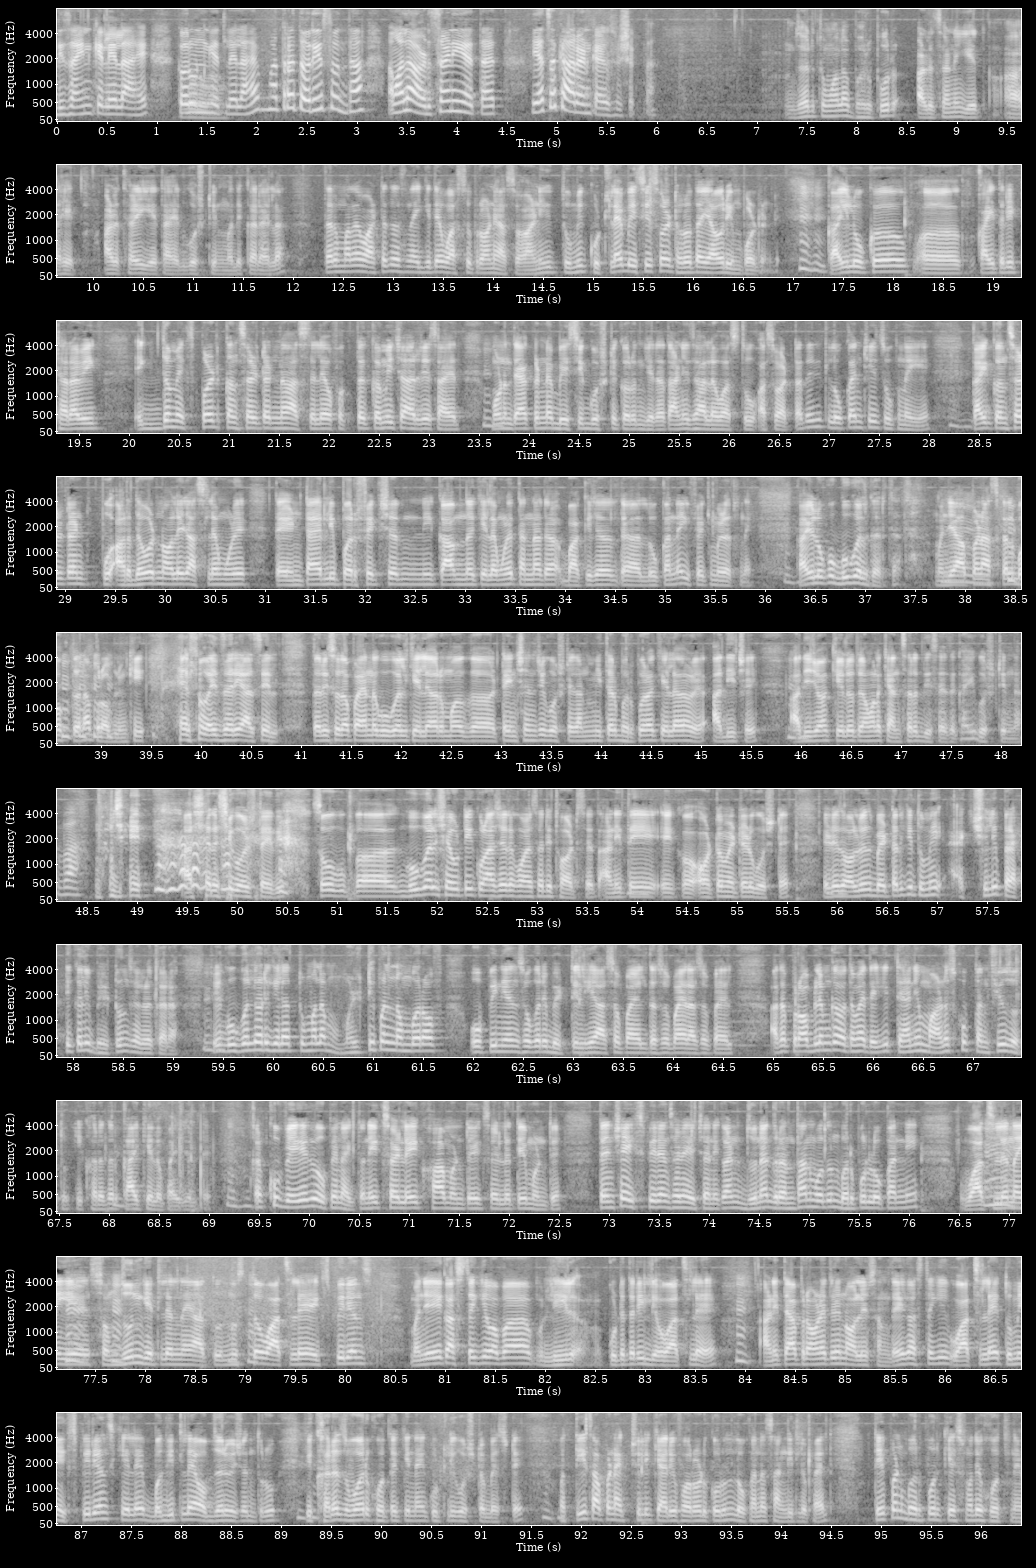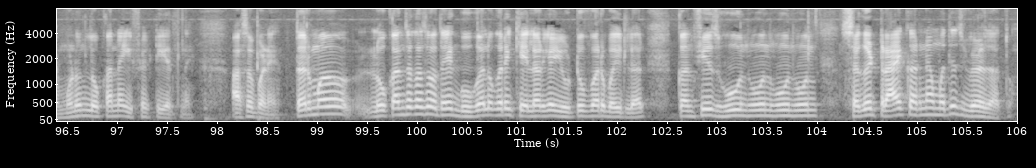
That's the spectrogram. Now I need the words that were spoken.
डिझाईन केलेलं आहे करून घेतलेलं आहे. मात्र तरी सुद्धा आम्हाला अडचणी येतात. याचं कारण काय असू शकतं? जर तुम्हाला भरपूर अडचणी येत आहेत अडथळे येत आहेत गोष्टींमध्ये करायला तर मला वाटतच नाही की ते वास्तूप्रमाणे असावं आणि तुम्ही कुठल्या बेसिसवर ठरवता यावर इम्पॉर्टंट आहे. काही लोक काहीतरी ठराविक एकदम एक्सपर्ट कन्सल्टंट न असलेले फक्त कमी चार्जेस आहेत. म्हणून त्याकडनं बेसिक गोष्टी करून घेतात आणि झालं वास्तू असं वाटतं. तर ती लोकांची चूक नाही आहे काही कन्सल्टंट अर्धवट नॉलेज असल्यामुळे त्या एंटायरली परफेक्शननी काम न केल्यामुळे त्यांना त्या बाकीच्या त्या लोकांना इफेक्ट मिळत नाही. काही लोक गुगल करतात. म्हणजे आपण आजकाल बघतो ना प्रॉब्लेम की हेल्थ वाईज जरी असेल तरी सुद्धा पहिल्यांदा गुगल केल्यावर मग टेन्शनची गोष्ट आहे. कारण मी तर भरपूर केल्यावर आधीचे आधी जेव्हा केलं तेव्हा मला कॅन्सरच दिसायचं काही गोष्टींना. म्हणजे आश्चर्याची गोष्ट आहे ती. सो गुगल शेवटी कोणाच्या ना कोणासाठी थॉट्स आहेत आणि ते एक ऑटोमेटेड गोष्ट आहे. इट इज ऑलवेज बेटर की तुम्ही ॲक्च्युली प्रॅक्टिकली भेटून सगळं करा. तुम्ही गुगलवर गेलात तुम्हाला मल्टिपल नंबर ऑफ ओपिनियन्स वगैरे भेटतील. हे असं पाहिजे तसं पाहिजे असं पाहिजे आता प्रॉब्लेम काय होतं माहिती आहे की त्याने माणूस खूप कन्फ्यूज होतो की खरं तर काय केलं पाहिजे ते. कारण खूप वेगवेगळे ओपिनियन ऐकतो आणि एक साईडला एक हा म्हणतो एक साईडला ते म्हणतोय. त्यांच्या एक्सपिरियन्स आणि याच्याने. कारण जुन्या ग्रंथांमधून भरपूर लोकांनी वाचलं नाहीये समजून घेतलेलं नाही आतून. नुसतं वाचले एक्सपिरियन्स म्हणजे एक असतं की बाबा लिह कुठेतरी वाचलंय आणि त्याप्रमाणे तुम्ही नॉलेज सांगता एक असतं की वाचलंय तुम्ही एक्सपिरियन्स केलंय बघितलंय ऑब्झर्वेशन थ्रू की खरंच वर्क होतं की नाही कुठली गोष्ट बेस्ट आहे. मग तीच आपण ॲक्च्युली कॅरी फॉरवर्ड करून लोकांना सांगितलं पाहिजे. ते पण भरपूर केसमध्ये होत नाही म्हणून लोकांना इफेक्ट येत नाही. असं पण आहे. तर मग लोकांचं कसं होतं हे गुगल वगैरे केल्यावर किंवा यूट्यूबवर बघितल्यावर कन्फ्यूज होऊन होऊन होऊन होऊन सगळं ट्राय करण्यामध्येच वेळ जातो.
